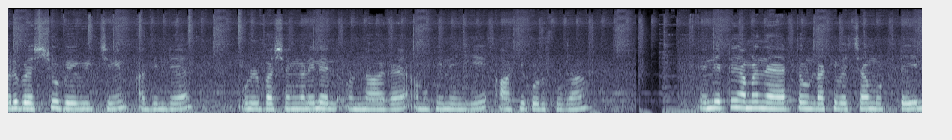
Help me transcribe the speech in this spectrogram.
ഒരു ബ്രഷ് ഉപയോഗിച്ച് അതിന്റെ ഉൾവശങ്ങളിൽ ഒന്നാകെ നമുക്ക് നെയ്യ് ആക്കി കൊടുക്കുക. എന്നിട്ട് നമ്മൾ നേരത്തെ ഉണ്ടാക്കി വെച്ച മുട്ടയിൽ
